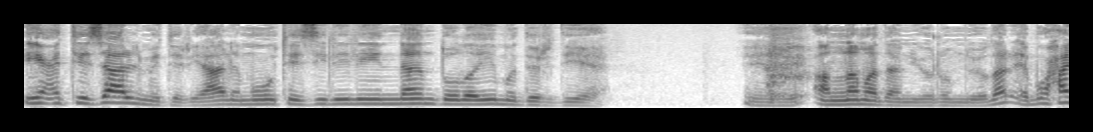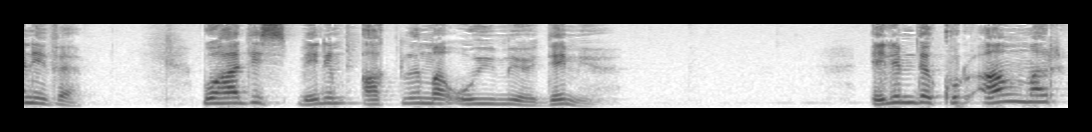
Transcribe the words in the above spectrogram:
i'tizal midir? Yani mutezililiğinden dolayı mıdır diye e, anlamadan yorumluyorlar. Ebu Hanife bu hadis benim aklıma uymuyor demiyor. Elimde Kur'an var.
